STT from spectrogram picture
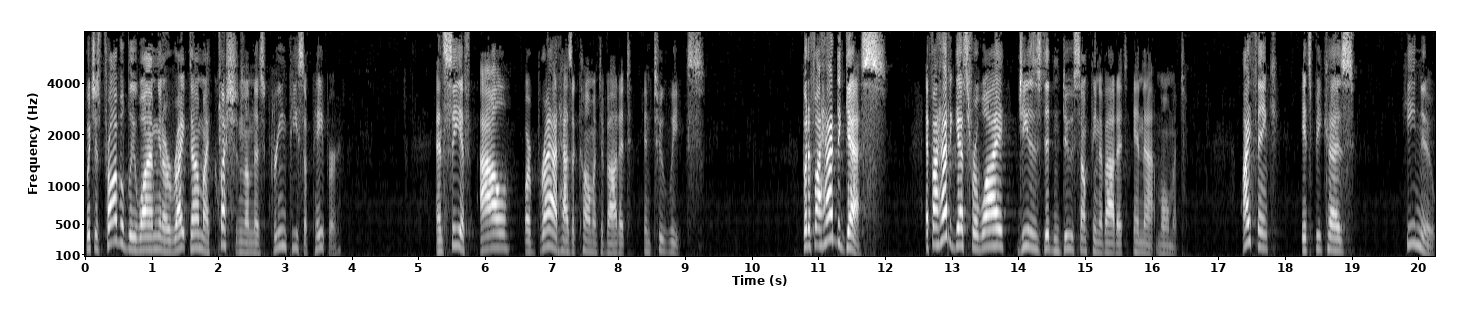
which is probably why I'm going to write down my question on this green piece of paper and see if Al or Brad has a comment about it in two weeks. But if I had to guess, if I had to guess for why Jesus didn't do something about it in that moment, I think It's because he knew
